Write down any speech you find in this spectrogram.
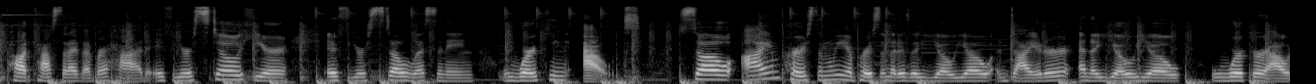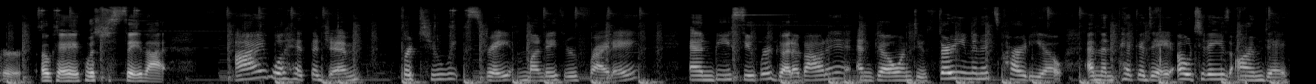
podcasts that I've ever had. If you're still here, if you're still listening, working out. So, I am personally a person that is a yo yo dieter and a yo yo worker outer. Okay, let's just say that. I will hit the gym for two weeks straight, Monday through Friday, and be super good about it and go and do 30 minutes cardio and then pick a day. Oh, today's arm day,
